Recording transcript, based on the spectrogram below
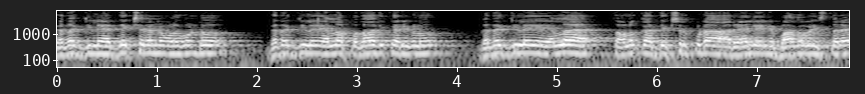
ಗದಗ ಜಿಲ್ಲೆಯ ಅಧ್ಯಕ್ಷರನ್ನು ಒಳಗೊಂಡು ಗದಗ ಜಿಲ್ಲೆಯ ಎಲ್ಲ ಪದಾಧಿಕಾರಿಗಳು, ಗದಗ ಜಿಲ್ಲೆಯ ಎಲ್ಲ ತಾಲೂಕು ಅಧ್ಯಕ್ಷರು ಕೂಡ ಆ ರ್ಯಾಲಿಯಲ್ಲಿ ಭಾಗವಹಿಸ್ತಾರೆ.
